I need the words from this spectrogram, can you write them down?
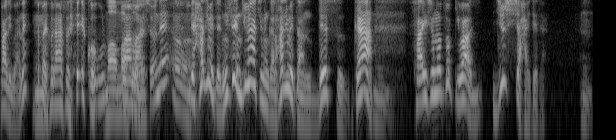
パリはね。やっぱりフランスでエコ、まあまあそうですよね。うん。で初めて2018年から始めたんですが、最初の時は10社入ってた、うん。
